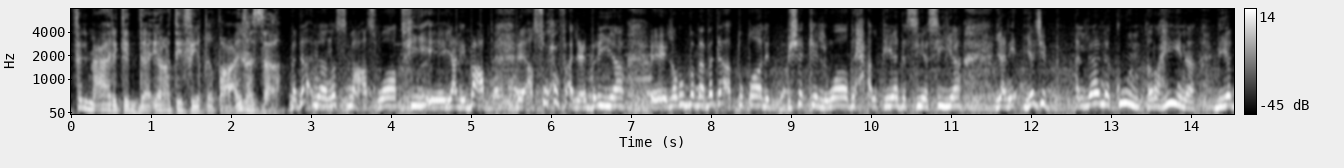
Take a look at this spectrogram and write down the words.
في المعارك الدائرة في قطاع غزة. بدأنا نسمع أصوات في يعني بعض الصحف العبرية لربما بدأت تطالب بشكل واضح القيادة السياسية. يعني يجب أن لا نكون رهينة بيد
